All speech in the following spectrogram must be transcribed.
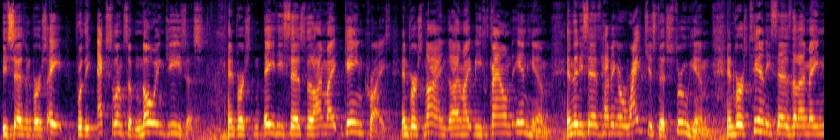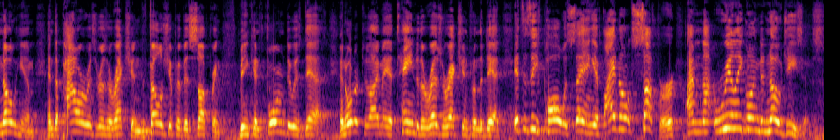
He says in verse 8, for the excellence of knowing Jesus. In verse 8, he says that I might gain Christ. In verse 9, that I might be found in him. And then he says, having a righteousness through him. In verse 10, he says, that I may know him and the power of his resurrection, the fellowship of his suffering, being conformed to his death, in order that I may attain to the resurrection from the dead. It's as if Paul was saying, if I don't suffer, I'm not really going to know Jesus.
